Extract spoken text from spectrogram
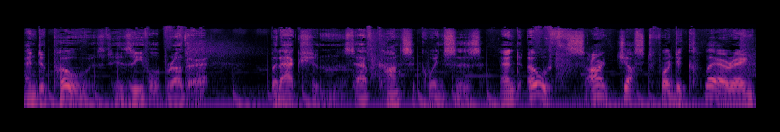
and deposed his evil brother. But actions have consequences, and oaths aren't just for declaring.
